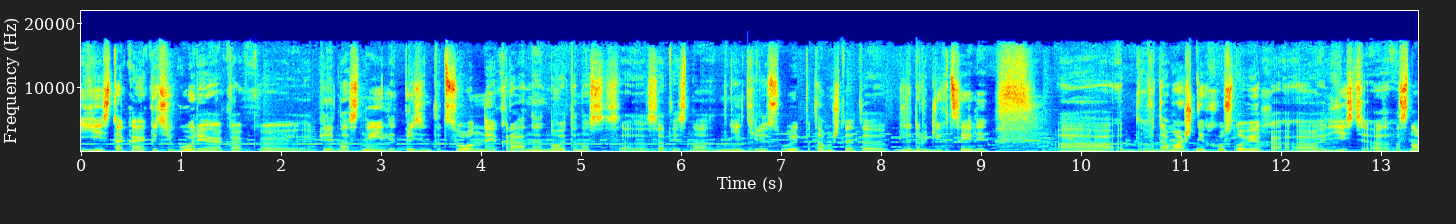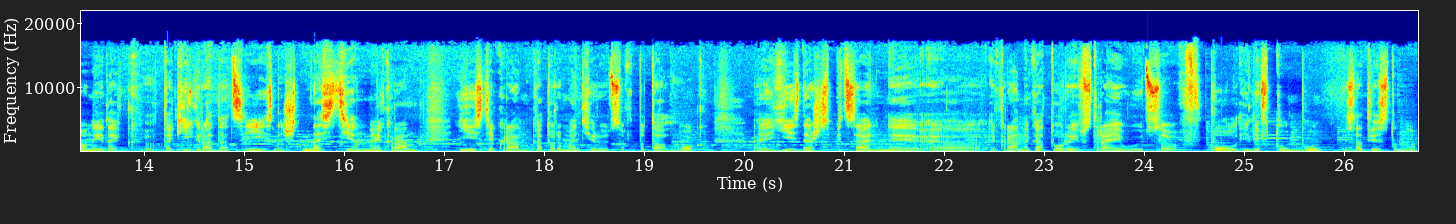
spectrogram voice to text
Есть такая категория, как э, переносные или презентационные экраны, но это нас, соответственно, не интересует, потому что это для других целей. А в домашних условиях а, есть основные так, такие градации. Есть, значит, настенный экран, есть экран, который монтируется в потолок, потолок. Э, есть даже специальные э, экраны, которые встраиваются в пол или в тумбу и, соответственно,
